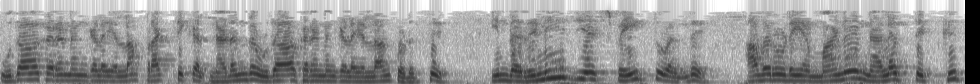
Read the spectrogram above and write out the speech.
உதாகரணங்களை எல்லாம் பிராக்டிக்கல் நடந்த உதாகரணங்களை எல்லாம் கொடுத்து இந்த ரிலீஜியஸ் ஃபெய்த் வந்து அவருடைய மன நலத்துக்கு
